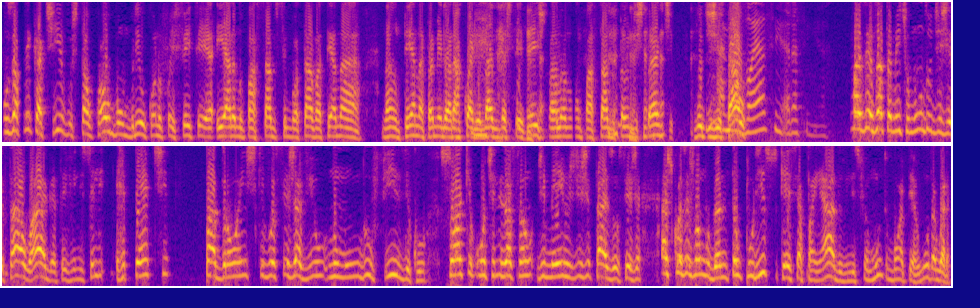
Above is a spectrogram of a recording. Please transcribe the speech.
os aplicativos, tal qual o Bombril, quando foi feito e era no passado, se botava até na, na antena para melhorar a qualidade das TVs, falando num passado tão distante do digital. A minha avó é assim, era assim. É. Mas exatamente o mundo digital, Agatha e Vinícius, ele repete padrões que você já viu no mundo físico, só que com utilização de meios digitais, ou seja, as coisas vão mudando. Então, por isso que esse apanhado, Vinícius, foi muito bom a pergunta. Agora,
